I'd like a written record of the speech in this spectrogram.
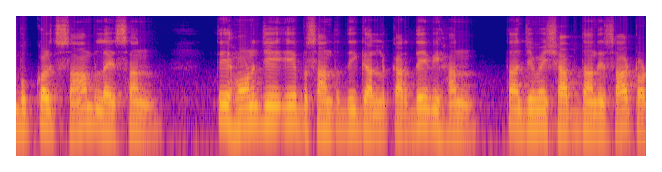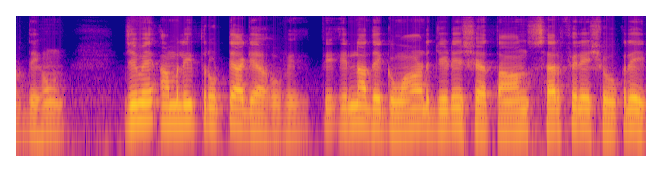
ਬੁੱਕਲ 'ਚ ਸਾਂਭ ਲਏ ਸਨ ਤੇ ਹੁਣ ਜੇ ਇਹ ਬਸੰਤ ਦੀ ਗੱਲ ਕਰਦੇ ਵੀ ਹਨ, ਤਾਂ ਜਿਵੇਂ ਸ਼ਬਦਾਂ ਦੇ ਸਾਹ ਟੁੱਟਦੇ ਹੋਣ, ਜਿਵੇਂ ਅਮਲੀ ਤਰੁੱਟਿਆ ਗਿਆ ਹੋਵੇ ਤੇ ਇਹਨਾਂ ਦੇ ਗਵਾਂਡ ਜਿਹੜੇ ਸ਼ੈਤਾਨ ਸਰਫਿਰੇ ਸ਼ੋਕਰੇ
